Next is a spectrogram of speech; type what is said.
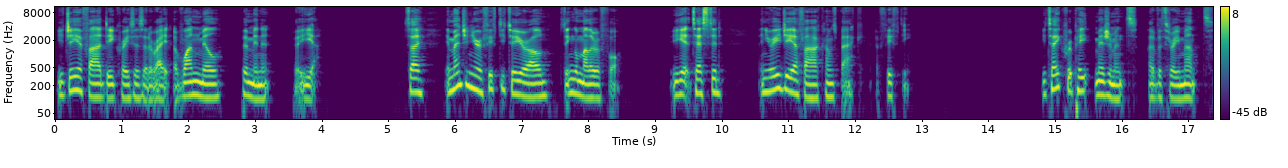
your GFR decreases at a rate of 1 mil per minute per year. So imagine you're a 52 year old single mother of four. You get tested and your EGFR comes back at 50. You take repeat measurements over three months.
